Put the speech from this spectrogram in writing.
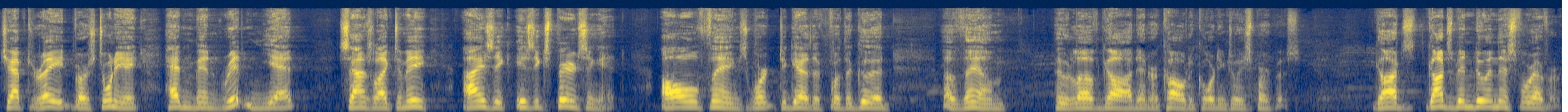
chapter 8, verse 28 hadn't been written yet, sounds like to me Isaac is experiencing it. All things work together for the good of them who love God and are called according to his purpose. God's, God's been doing this forever.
